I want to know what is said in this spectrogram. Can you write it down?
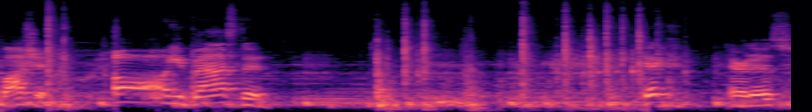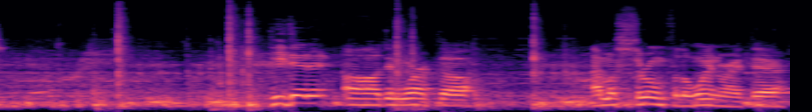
Flash it. Oh, you bastard. Kick. There it is. He did it. Oh, it didn't work though. I almost threw him for the win right there.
